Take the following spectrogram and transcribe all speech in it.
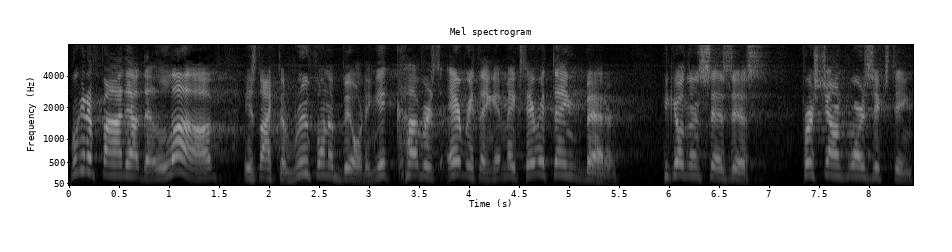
We're going to find out that love is like the roof on a building, it covers everything, it makes everything better. He goes on and says this 1 John 4 and 16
